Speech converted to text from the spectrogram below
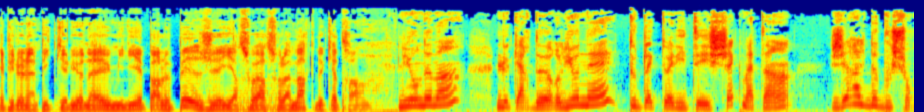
Et puis l'Olympique lyonnais humilié par le PSG hier soir sur la marque de 4 1. Lyon demain, le quart d'heure lyonnais, toute l'actualité chaque matin Gérald de Bouchon.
